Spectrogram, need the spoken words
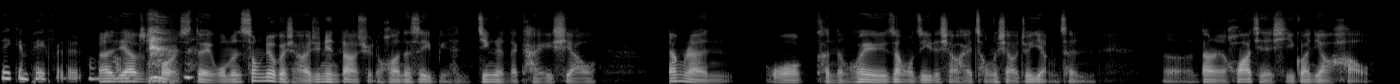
They can pay for their own. Uh, yeah, of course. 对，我们送六个小孩去念大学的话，那是一笔很惊人的开销。当然，我可能会让我自己的小孩从小就养成，呃，当然花钱的习惯要好，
